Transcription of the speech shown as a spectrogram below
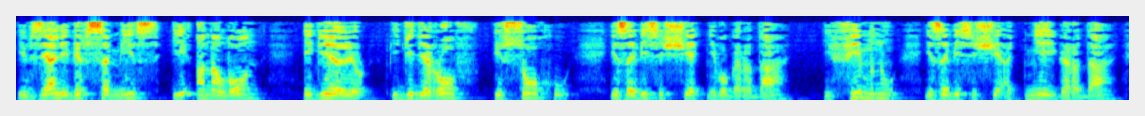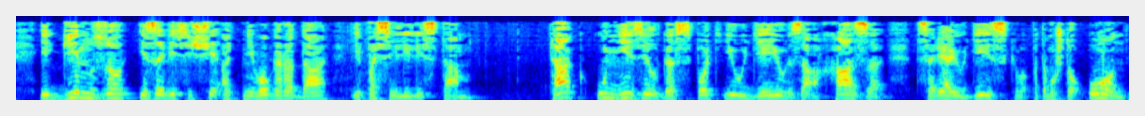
и взяли Вевсамис и Аналон, и Гедеров, и Соху, и зависящие от него города, и Фимну, и зависящие от ней города, и Гимзо, и зависящие от него города, и поселились там. Так унизил Господь Иудею за Ахаза, царя иудейского, потому что он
